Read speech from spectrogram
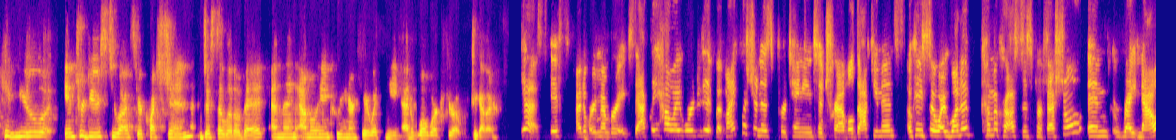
Can you introduce to us your question just a little bit? And then Emily and Corrine are here with me and we'll work through it together yes, if I don't remember exactly how I worded it, but my question is pertaining to travel documents. Okay, so I want to come across as professional. And right now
